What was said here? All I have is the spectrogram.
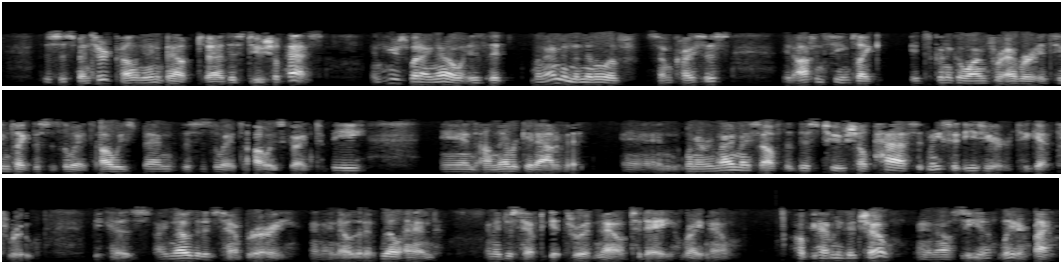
This is Spencer calling in about uh, This Too Shall Pass. And here's what I know is that when I'm in the middle of some crisis, it often seems like it's going to go on forever. It seems like this is the way it's always been. This is the way it's always going to be. And I'll never get out of it. And when I remind myself that this too shall pass, it makes it easier to get through because I know that it's temporary and I know that it will end. And I just have to get through it now, today, right now. Hope you're having a good show, and I'll see you later. Bye.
